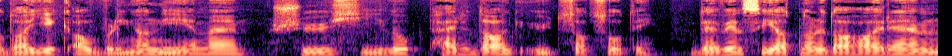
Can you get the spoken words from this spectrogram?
Og da gikk avlinga ned med 7 kilo per dag utsatt såtid. Det vil si at når du da har 30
